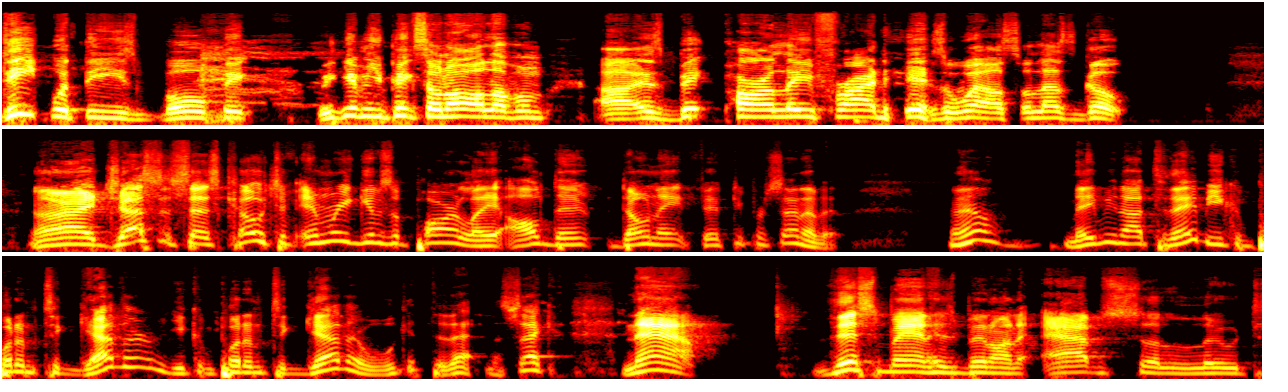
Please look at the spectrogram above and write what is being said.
deep with these bowl picks. We giving you picks on all of them. Uh, it's Big Parlay Friday as well. So let's go. All right. Justice says, Coach, if Emory gives a parlay, I'll do- donate 50% of it. Well, maybe not today, but you can put them together. You can put them together. We'll get to that in a second. Now, this man has been on absolute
